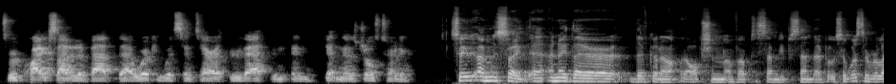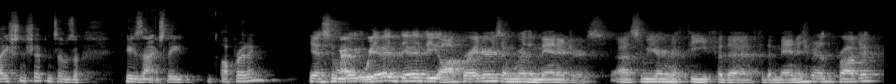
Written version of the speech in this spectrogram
So we're quite excited about uh, working with Centerra through that and, and, getting those drills turning. So I'm sorry, uh, I know they're they've got an option of up to seventy percent there, but so what's the relationship in terms of who's actually operating? Yeah, so uh, we, they're they're the operators and we're the managers. Uh, so we earn a fee for the for the management of the project.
